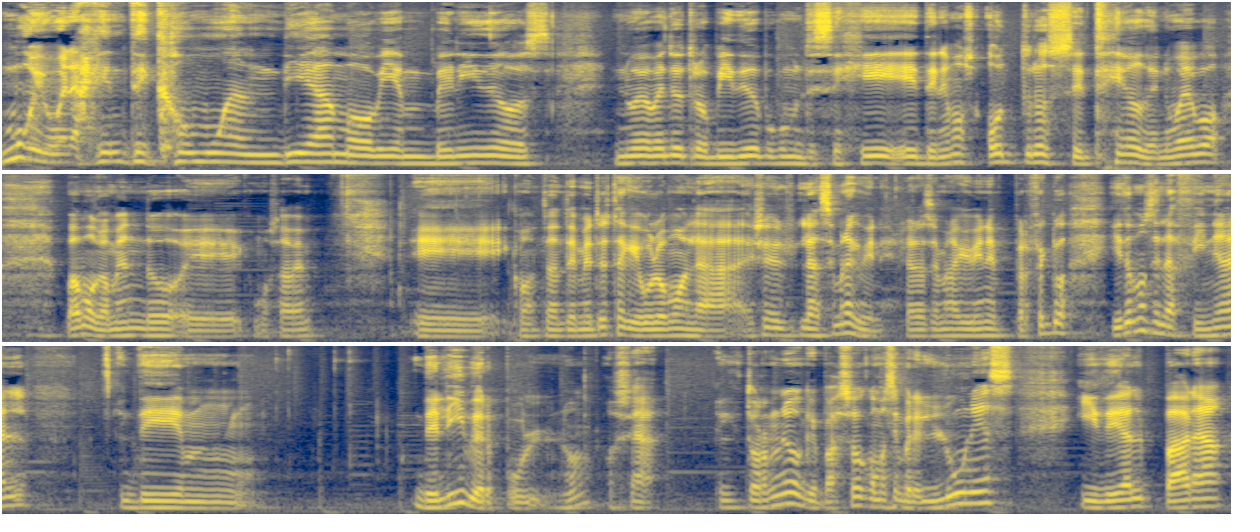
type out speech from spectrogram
Muy buena gente, ¿cómo andiamo? Bienvenidos nuevamente a otro video de Pokémon TCG. Eh, tenemos otro seteo de nuevo. Vamos cambiando, eh, como saben, eh, constantemente hasta que volvamos la, la semana que viene. Ya la semana que viene, perfecto. Y estamos en la final de, mm, de Liverpool, ¿no? O sea, el torneo que pasó, como siempre, el lunes, ideal para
